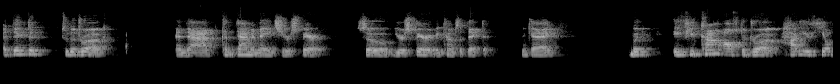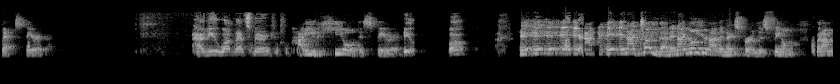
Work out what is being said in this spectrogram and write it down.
addicted to the drug and that contaminates your spirit. So your spirit becomes addicted okay? But if you come off the drug how do you heal that spirit How do you want that spirit? how do you heal the spirit Heal. Well, and, and- Okay. and I, and I tell you that, and I know you're not an expert in this film, but I'm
